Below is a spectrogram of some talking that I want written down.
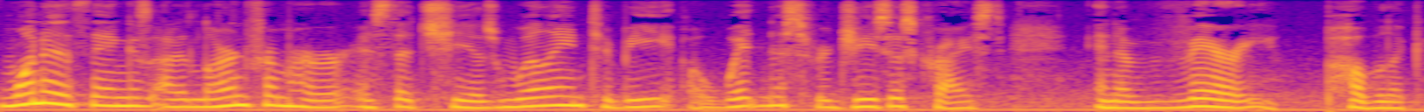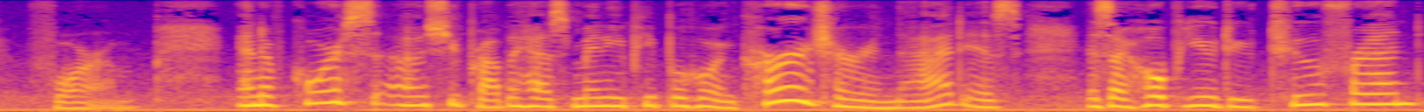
one of the things I learned from her is that she is willing to be a witness for Jesus Christ in a very public forum. And of course, uh, she probably has many people who encourage her in that, as, as I hope you do too, friend.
